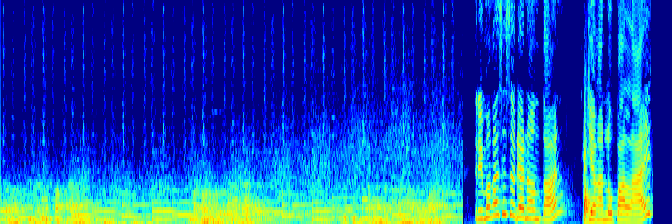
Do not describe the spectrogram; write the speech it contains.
eh, sudah ditetapkan empat orang tersangka itu bersama Terima kasih sudah nonton. Jangan lupa like,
